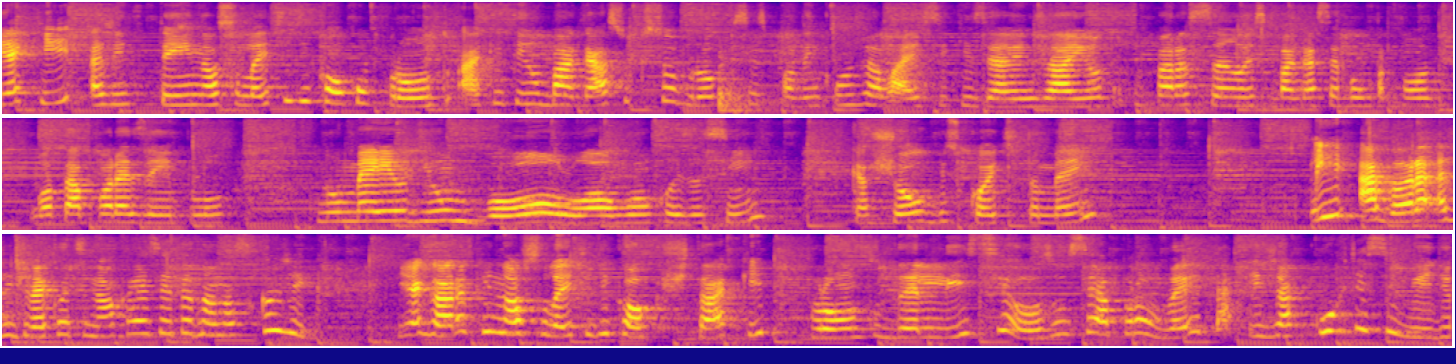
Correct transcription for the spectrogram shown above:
E aqui a gente tem nosso leite de coco pronto. Aqui tem um bagaço que sobrou que vocês podem congelar e se quiserem usar em outra preparação. Esse bagaço é bom para botar, por exemplo, no meio de um bolo ou alguma coisa assim. Fica show, biscoito também. E agora a gente vai continuar com a receita da nossa canjica. E agora que nosso leite de coco está aqui pronto, delicioso, você aproveita e já curte esse vídeo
